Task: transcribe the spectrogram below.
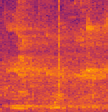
Walk period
